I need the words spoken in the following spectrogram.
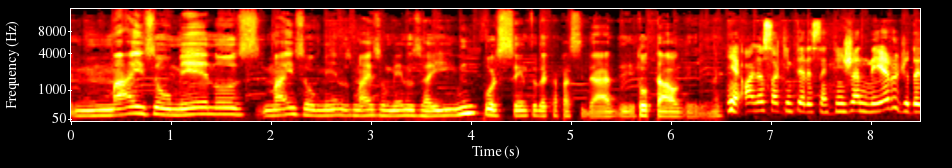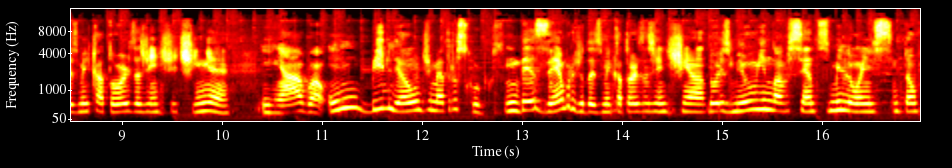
Mais ou menos, mais ou menos, mais ou menos aí 1% da capacidade total dele, né? E olha só que interessante, em janeiro de 2014 a gente tinha em água 1 bilhão de metros cúbicos. Em dezembro de 2014 a gente tinha 2.900 milhões. Então,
